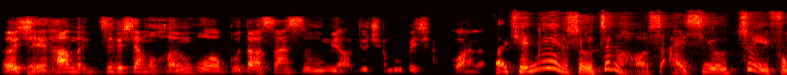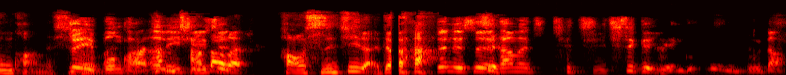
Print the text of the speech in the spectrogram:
而且他们这个项目很火，不到三十五秒就全部被抢光了。而且那个时候正好是 ICO 最疯狂的时候，最疯狂他们2017抢到了好时机了，对吧？真的是他们这这这个眼光根本不到。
